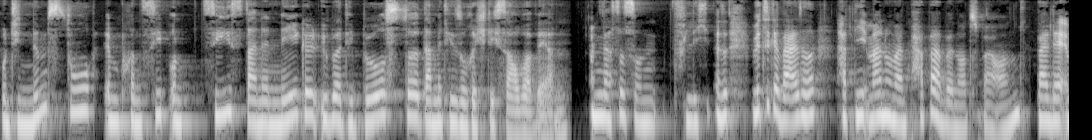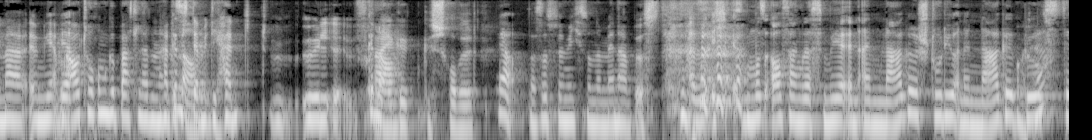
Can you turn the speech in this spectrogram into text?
und die nimmst du im Prinzip und ziehst deine Nägel über die Bürste, damit die so richtig sauber werden. Und das ist so ein Pflicht. Also witzigerweise hat die immer nur mein Papa benutzt bei uns, weil der immer irgendwie am Ja. Auto rumgebastelt hat und hat Genau. sich damit die Hand Öl frei Genau. ge geschrubbelt. Ja. Das ist für mich so eine Männerbürste. Also ich muss auch sagen, dass mir in einem Nagelstudio eine Nagelbürste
